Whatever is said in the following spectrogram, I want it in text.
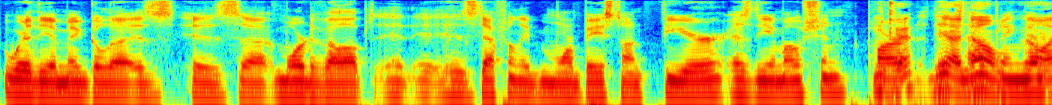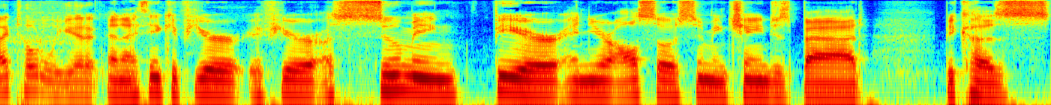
where the amygdala is is uh, more developed. It, it is definitely more based on fear as the emotion part. That's Yeah, no, happening no. I totally get it. And I think if you're if you're assuming fear and you're also assuming change is bad because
